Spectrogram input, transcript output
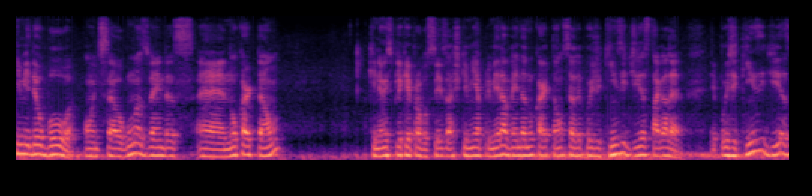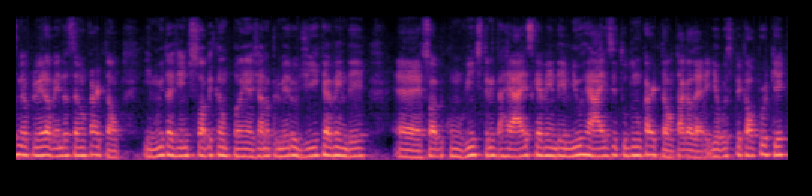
que me deu boa, onde saiu algumas vendas é, no cartão, que nem eu expliquei para vocês, acho que minha primeira venda no cartão saiu depois de 15 dias, tá galera? Depois de 15 dias minha primeira venda saiu no cartão. E muita gente sobe campanha já no primeiro dia e quer vender, é, sobe com 20, 30 reais, quer vender mil reais e tudo no cartão, tá galera? E eu vou explicar o porquê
